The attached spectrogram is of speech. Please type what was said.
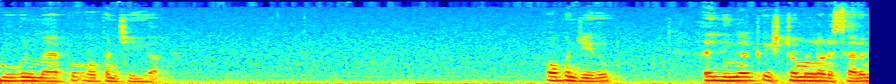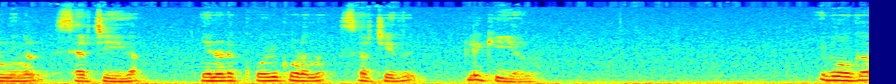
ഗൂഗിൾ മാപ്പ് ഓപ്പൺ ചെയ്യുക. ഓപ്പൺ ചെയ്തു. അതിൽ നിങ്ങൾക്ക് ഇഷ്ടമുള്ള ഒരു സ്ഥലം നിങ്ങൾ സെർച്ച് ചെയ്യുക. ഞാനിവിടെ കോഴിക്കോടെന്ന് സെർച്ച് ചെയ്ത് ക്ലിക്ക് ചെയ്യുകയാണ്. ഇപ്പോൾ നോക്കുക.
